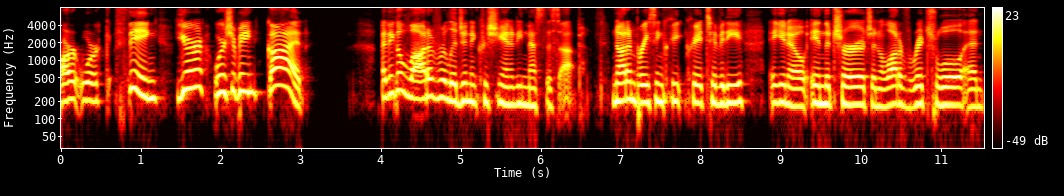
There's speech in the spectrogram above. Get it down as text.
artwork thing, you're worshiping God. I think a lot of religion and Christianity mess this up. Not embracing cre- creativity, you know, in the church and a lot of ritual and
